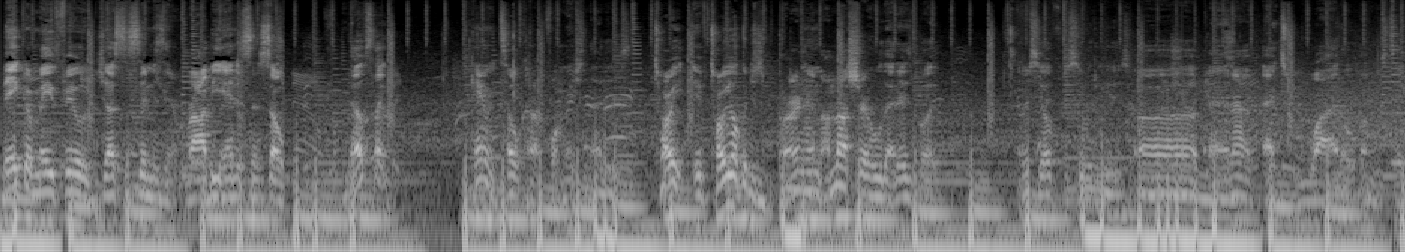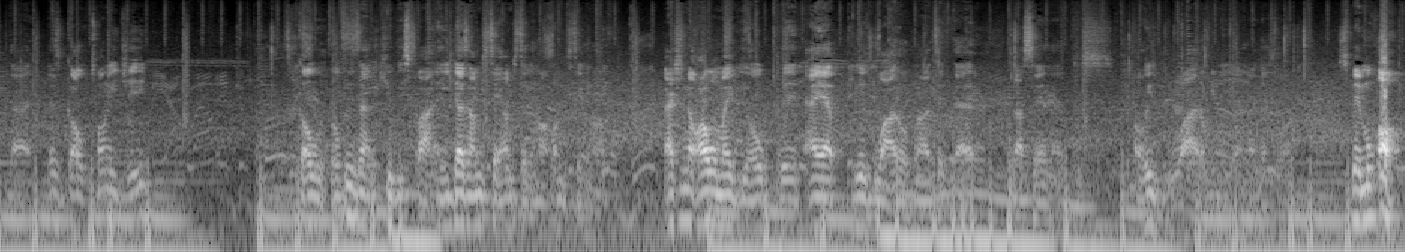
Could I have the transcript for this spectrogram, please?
Baker Mayfield, Justin Simmons, and Robbie Anderson. So that was like I can't even tell what kind of formation that is. Torry, if Torry could just burn him, I'm not sure who that is, but let me see, let's see what he is. Uh, and I have X wide open. I'm just take that. Let's go, Tony G. Go. Hopefully he's not in a QB spot. And he does. I'm just taking. I'm just taking off. I'm just taking off. Actually, no. R1 might be open. I have. He was wide open. I'll take that. I'm not saying that. Just. Oh, he's wide open. Yeah, I guess. Spin move. Oh,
